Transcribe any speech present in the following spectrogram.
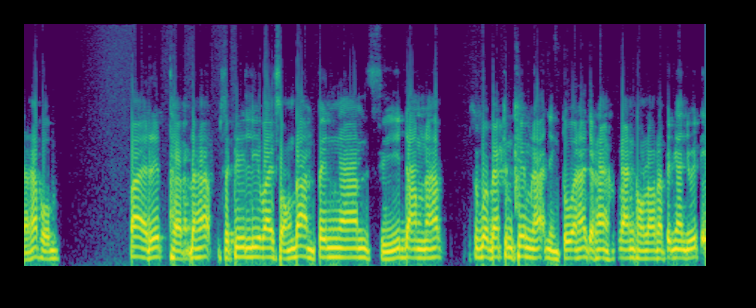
นะครับผม ป้ายเรดแท็บนะครับสกรีนรีไวสองด้านเป็นงานสีดำนะครับซูเปอร์แบ็คเข้มๆนะฮะหนึ่งตัวนะฮะจากทางร้านของเรานะเป็นงาน USA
